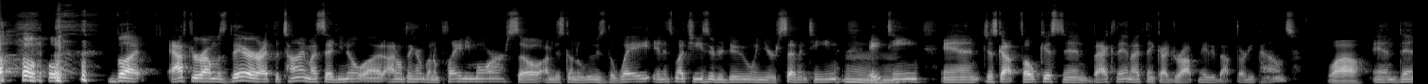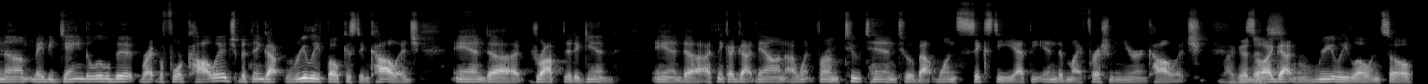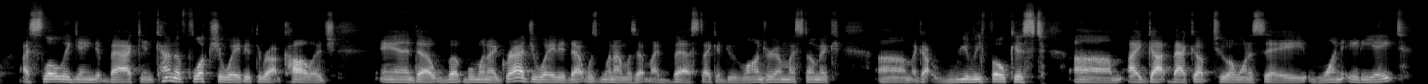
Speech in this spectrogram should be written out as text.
but after I was there at the time, I said, you know what? I don't think I'm going to play anymore. So I'm just going to lose the weight. And it's much easier to do when you're 17, Mhm. 18, and just got focused. And back then, I think I dropped maybe about 30 pounds Wow. and then um, maybe gained a little bit right before college, but then got really focused in college and uh, dropped it again. And uh, I think I got down, I went from 210 to about 160 at the end of my freshman year in college. My goodness. So I gotten really low, and so I slowly gained it back and kind of fluctuated throughout college. And uh, but when I graduated, that was when I was at my best. I could do laundry on my stomach. Um, I got really focused. Um, I got back up to I want to say 188,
